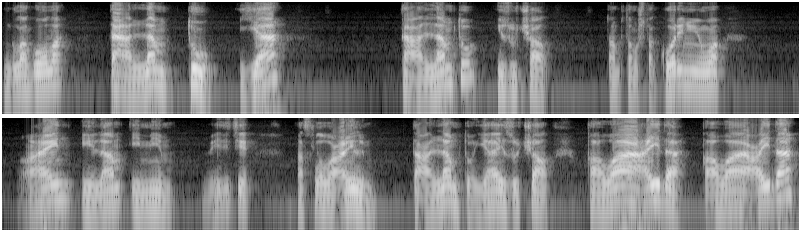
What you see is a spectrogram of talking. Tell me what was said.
глагола. Та'алямту. Я Та'алямту изучал. Там, потому что корень у него Айн, Илям и Мим. Видите? От слова Ильм та'аллямту, я изучал. Каваида, каваида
